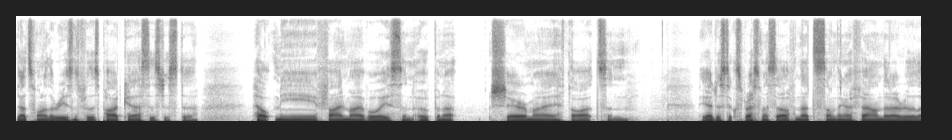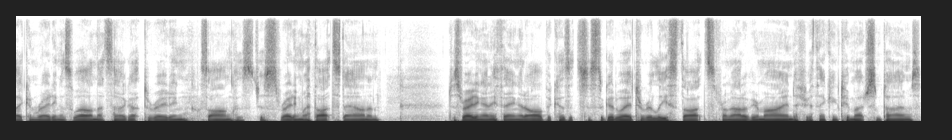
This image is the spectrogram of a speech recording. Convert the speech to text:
that's one of the reasons for this podcast is just to help me find my voice and open up, share my thoughts, and yeah, just express myself. And that's something I found that I really like in writing as well. And that's how I got to writing songs is just writing my thoughts down and just writing anything at all because it's just a good way to release thoughts from out of your mind if you're thinking too much sometimes.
